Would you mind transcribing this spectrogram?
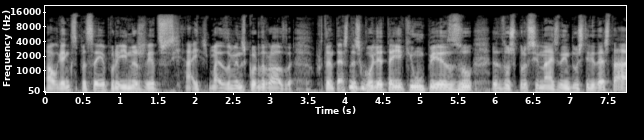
alguém que se passeia por aí nas redes sociais, mais ou menos cor-de-rosa. Portanto, esta escolha tem aqui um peso dos profissionais da indústria desta área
